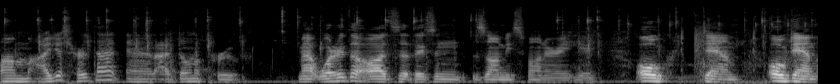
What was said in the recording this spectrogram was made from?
Um, I just heard that and I don't approve. Matt, what are the odds that there's a zombie spawner right here? Oh, damn. Oh, damn.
